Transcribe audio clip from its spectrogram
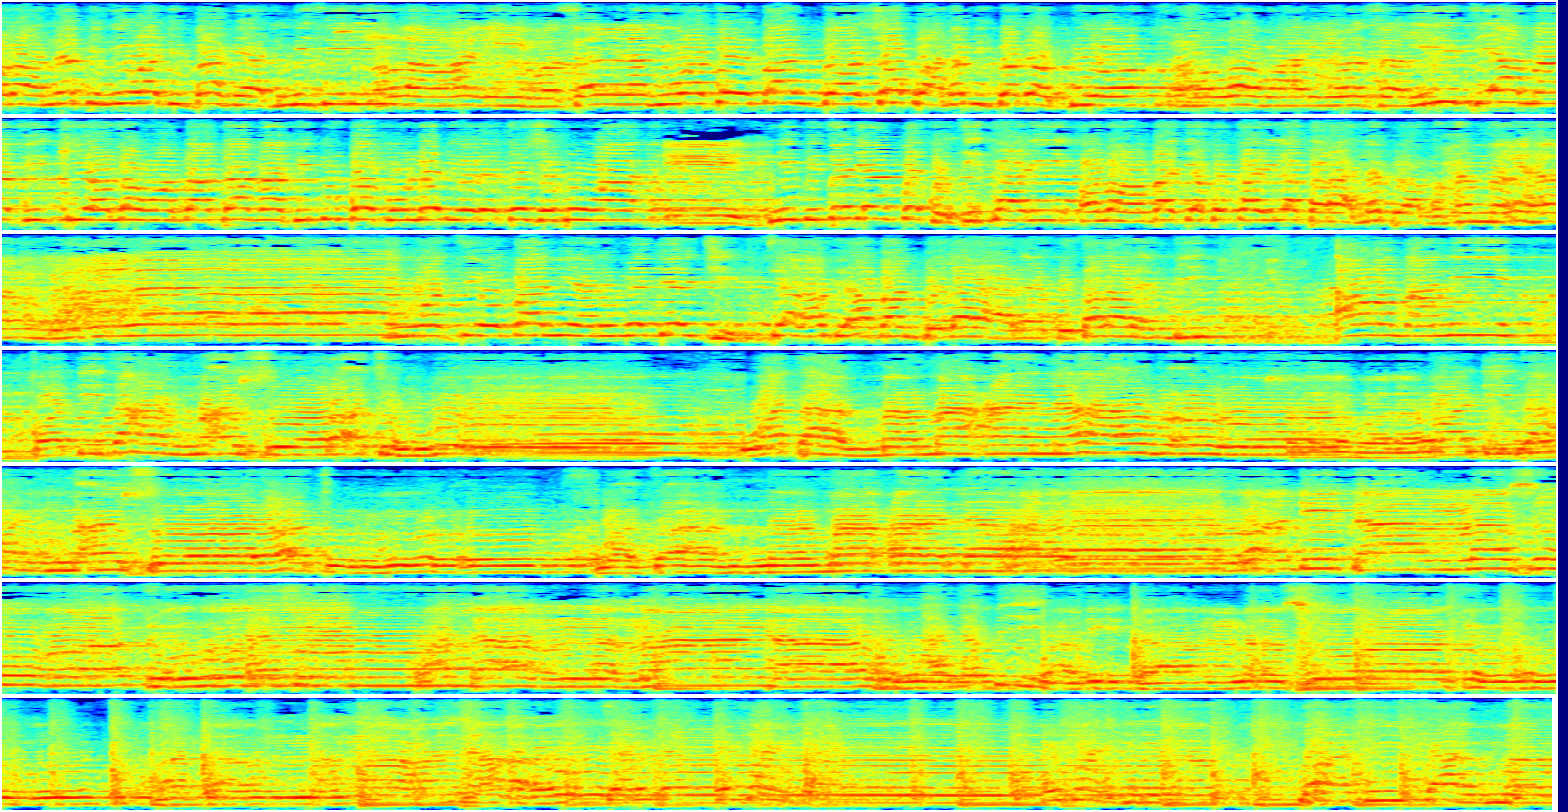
sọ̀rọ̀ ànábì níwájú àdìmísírí. alayhi wa sallam. ìwọ tó bá ń gbọ́ ṣọ́ọ̀bù ànábì gbọ́dọ̀ bí ọ. yìí tí a máa fi kí ọlọ́wọ́n bá a máa fi dúpẹ́ fún lórí oore tó ṣe fún wa. níbi tó jẹ́ pé kò ti kárí ọlọ́wọ́n bá jẹ́ kó kárí látara ànábì Muhammad. ìwọ tí o bá ní ẹnu méjèèjì tí àlàáfíà bá ń bẹ lára rẹ kò sálá rẹ ń bí. àwọn máa ní kọ̀dí tá a máa sọ̀rọ̀ tó wó. وتم معناه قد تم صورته وتم معناه قد تم صورته وتم معناه قد تم صورته وتم معناه قد تم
